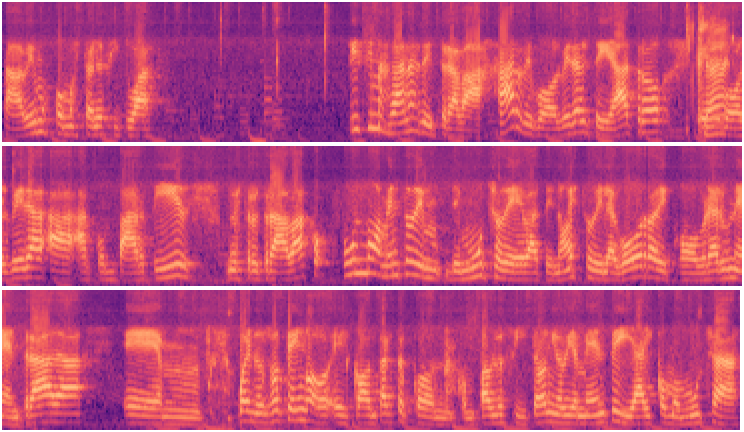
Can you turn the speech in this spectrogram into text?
sabemos cómo está la situación. Muchísimas ganas de trabajar, de volver al teatro, de volver a, compartir nuestro trabajo. Fue un momento de, de mucho debate, ¿no? Esto de la gorra, de cobrar una entrada, Em, bueno, yo tengo el contacto con, Pablo Citoni, obviamente, y hay como muchas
